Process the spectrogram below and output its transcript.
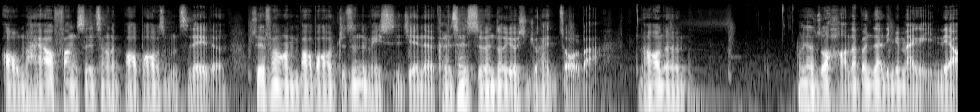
哦，我们还要放身上的包包什么之类的，所以放完包包就真的没时间了，可能剩十分钟游行就开始走了吧。然后呢，我想说好，那不然在里面买个饮料，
